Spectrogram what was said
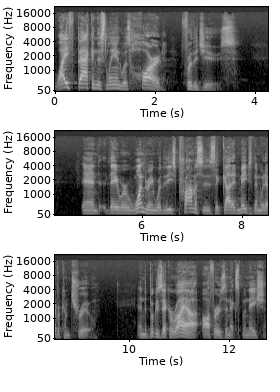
Life back in this land was hard for the Jews. And they were wondering whether these promises that God had made to them would ever come true. And the book of Zechariah offers an explanation.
